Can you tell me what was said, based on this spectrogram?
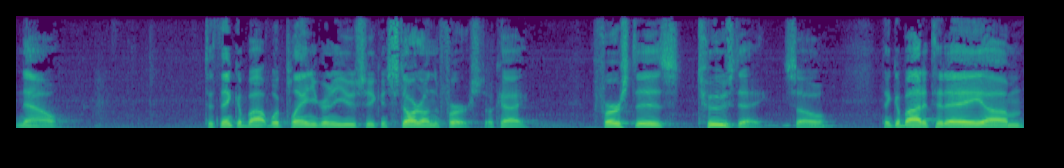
now to think about what plan you're going to use so you can start on the first, okay? First is Tuesday. So think about it today. Um,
